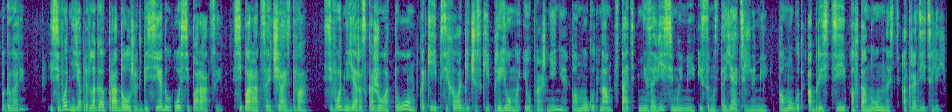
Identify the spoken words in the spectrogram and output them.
Поговорим? И сегодня я предлагаю продолжить беседу о сепарации. Сепарация часть 2. Сегодня я расскажу о том, какие психологические приемы и упражнения помогут нам стать независимыми и самостоятельными, помогут обрести автономность от родителей.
